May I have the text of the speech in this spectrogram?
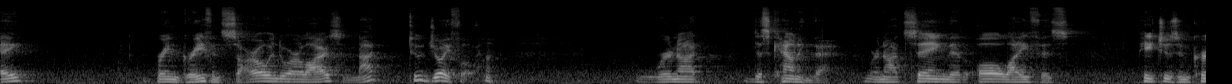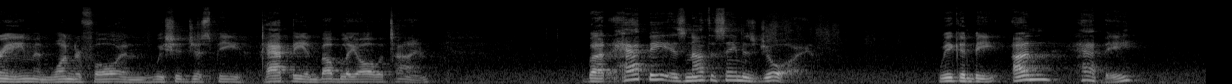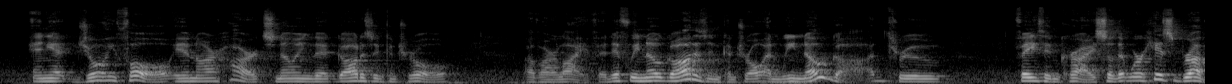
may bring grief and sorrow into our lives, and not too joyful. We're not discounting that. We're not saying that all life is peaches and cream and wonderful and we should just be happy and bubbly all the time. But happy is not the same as joy. We can be unhappy and yet joyful in our hearts, knowing that God is in control of our life. And if we know God is in control, and we know God through faith in Christ, so that we're His brother.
